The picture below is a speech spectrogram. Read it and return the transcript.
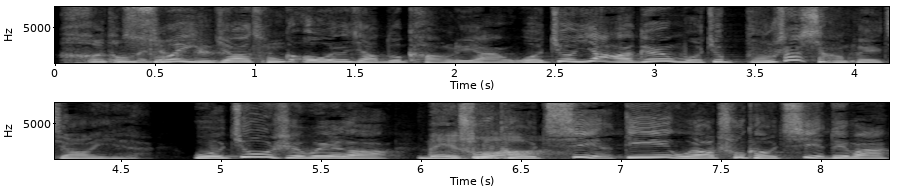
合同的。所以你就要从欧文的角度考虑啊，我就压根我就不是想被交易的，我就是为了出口气。第一，我要出口气，对吧？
